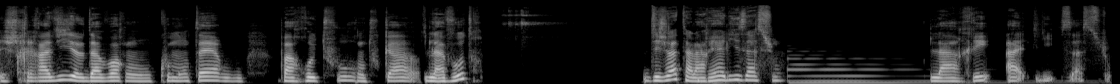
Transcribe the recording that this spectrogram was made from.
je serais ravie d'avoir en commentaire ou par retour, en tout cas, la vôtre. Déjà, tu as la réalisation. La réalisation.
